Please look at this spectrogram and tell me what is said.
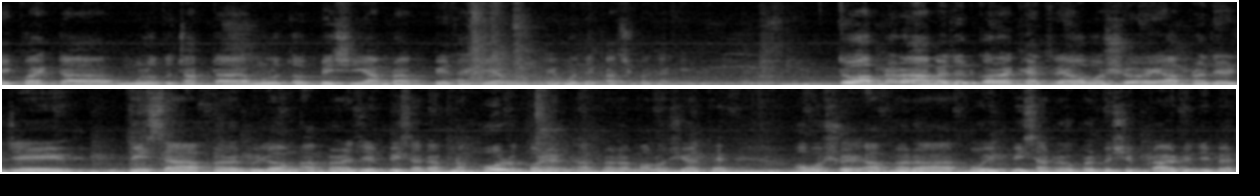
এই কয়েকটা মূলত, চারটা মূলত বেশি আমরা পেয়ে থাকি এবং এর মধ্যে কাজ করে থাকি। তো আপনারা আবেদন করার ক্ষেত্রে অবশ্যই আপনাদের যে ভিসা, আপনারা বিলং আপনারা যে ভিসাটা আপনারা হোল্ড করেন, আপনারা মালয়েশিয়াতে, অবশ্যই আপনারা ওই ভিসাটার উপর বেশি প্রায়োরিটি দেবেন।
